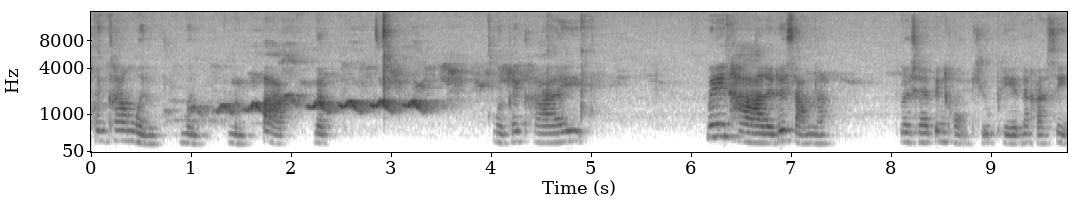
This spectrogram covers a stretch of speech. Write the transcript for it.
ค่อนข้างเหมือนเหมือนเหมือนปากแบบ เหมือนคล้ายๆ ไม่ได้ทาเลยด้วยซ้ำนะ เราใช้เป็นของคิวเพสนะคะ สี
